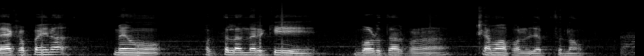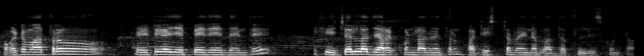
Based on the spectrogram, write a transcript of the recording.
లేకపోయినా మేము భక్తులందరికీ బోర్డు తరఫున క్షమాపణలు చెప్తున్నాం. ఒకటి మాత్రం గా చెప్పేది ఏంటంటే ఫ్యూచర్లో జరగకుండా మాత్రం పటిష్టమైన భద్రతలు తీసుకుంటాం.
